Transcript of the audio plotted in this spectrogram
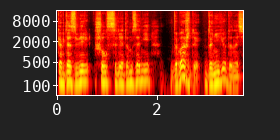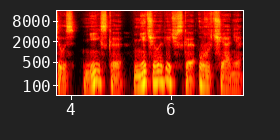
когда зверь шел следом за ней. Дважды до нее доносилось низкое, нечеловеческое урчание,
